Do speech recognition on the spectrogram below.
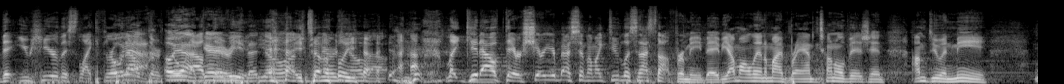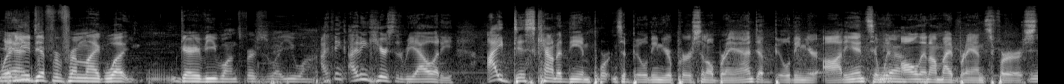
That you hear this like throw Mm-hmm. Oh, it yeah. out there, Oh, throw yeah, it out Gary there. Vee, that no entrepreneurs know about. yeah. like get out there, share your. And I'm like, dude, listen, that's not for me, baby. I'm all in on my brand, tunnel vision. I'm doing me. Where do you differ from like what Gary Vee wants versus what you want? I think I think here's the reality. I discounted the importance of building your personal brand, of building your audience, and went Yeah. all in on my brands first.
